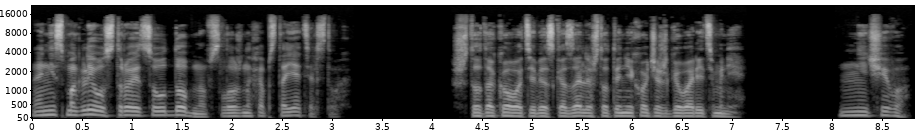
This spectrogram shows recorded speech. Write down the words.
Они смогли устроиться удобно в сложных обстоятельствах. «Что такого тебе сказали, что ты не хочешь говорить мне?» «Ничего»,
